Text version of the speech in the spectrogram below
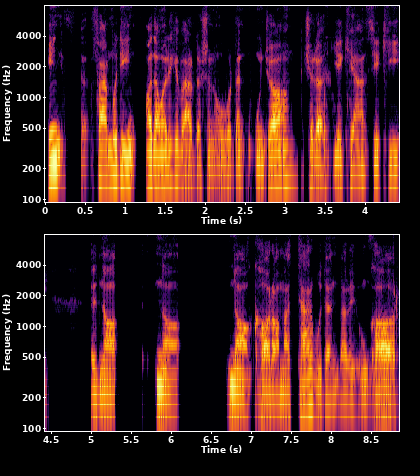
این فرمودی این آدمایی که برداشتن آوردن اونجا چرا یکی از یکی نا, نا ناکارآمدتر بودن برای اون کار.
